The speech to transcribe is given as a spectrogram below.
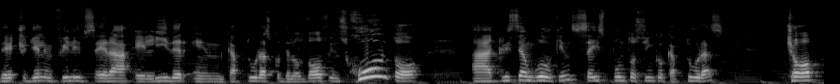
De hecho, Jalen Phillips era el líder en capturas de los Dolphins junto a Christian Wilkins, 6.5 capturas. Chop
